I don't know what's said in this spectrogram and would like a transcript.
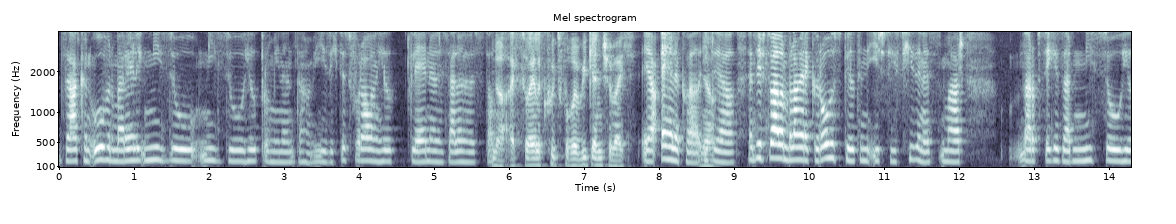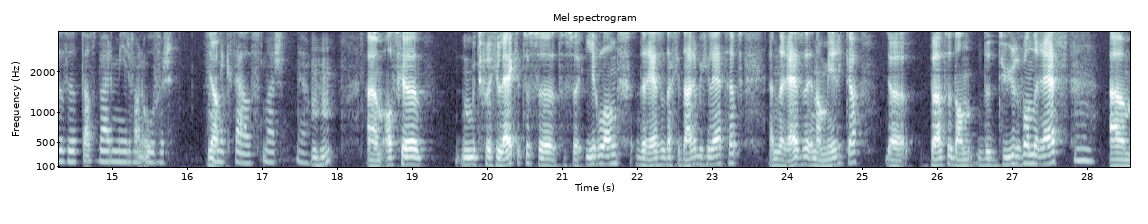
zaken over, maar eigenlijk niet zo, niet zo heel prominent aanwezig. Het is vooral een heel kleine, gezellige stad. Ja, echt zo eigenlijk goed voor een weekendje weg. Ja, eigenlijk wel, Ja. ideaal. En het heeft wel een belangrijke rol gespeeld in de Ierse geschiedenis, maar daar op zich is daar niet zo heel veel tastbaar meer van over, vind Ja. ik zelf. Maar ja. Mhm. Ehm, als je moet vergelijken tussen, tussen Ierland, de reizen dat je daar begeleid hebt, en de reizen in Amerika, eh, buiten dan de duur van de reis, Mm. ehm,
